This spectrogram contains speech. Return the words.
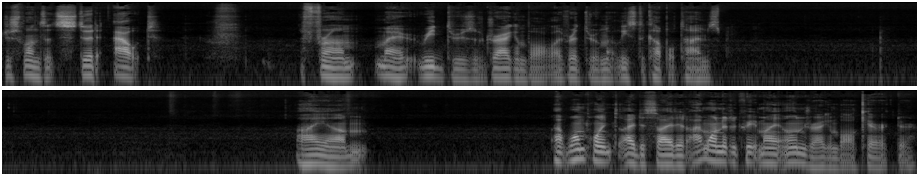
just ones that stood out from my read throughs of Dragon Ball. I've read through them at least a couple times. I um at one point I decided I wanted to create my own Dragon Ball character.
